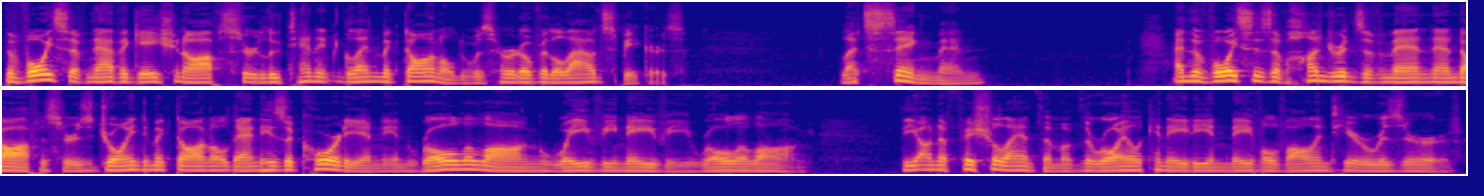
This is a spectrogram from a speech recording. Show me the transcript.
The voice of Navigation Officer Lieutenant Glenn MacDonald was heard over the loudspeakers. Let's sing, men. And the voices of hundreds of men and officers joined MacDonald and his accordion in Roll Along, Wavy Navy, Roll Along, the unofficial anthem of the Royal Canadian Naval Volunteer Reserve.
